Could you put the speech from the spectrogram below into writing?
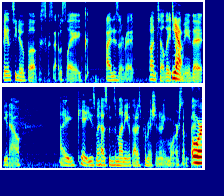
fancy notebooks because I was like, I deserve it. Until they tell Yeah. me that you know I can't use my husband's money without his permission anymore or something. Or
